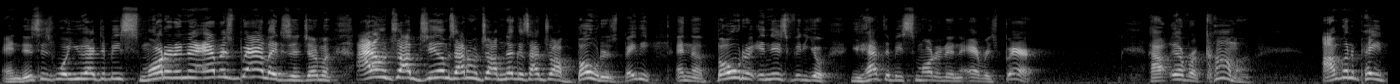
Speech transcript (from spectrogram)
and this is where you have to be smarter than the average bear, ladies and gentlemen. I don't drop gems, I don't drop nuggets, I drop boulders, baby. And the boulder in this video, you have to be smarter than the average bear. However, comma, I'm going to pay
